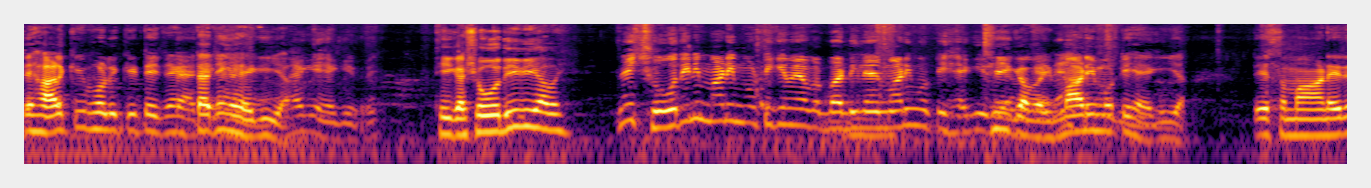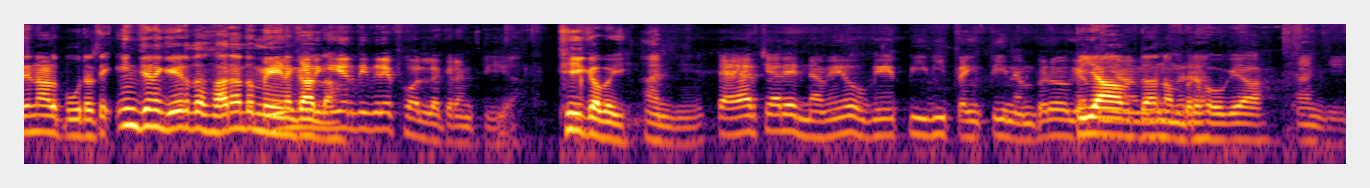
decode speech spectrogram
ਤੇ ਹਲਕੀ ਫੁਲਕੀ ਟਚਿੰਗ ਹੈਗੀ ਆ ਹੈਗੀ ਹੈਗੀ ਵੀਰੇ। ਠੀਕ ਆ ਸ਼ੋ ਦੀ ਵੀ ਆ ਬਾਈ। ਨਹੀਂ ਸ਼ੋਅ ਦੀ ਨਹੀਂ ਮਾੜੀ ਮੋਟੀ ਕਿਵੇਂ ਬਾਡੀ ਲਾਈਨ ਮਾੜੀ ਮੋਟੀ ਹੈਗੀ ਠੀਕ ਆ ਬਾਈ ਮਾੜੀ ਮੋਟੀ ਹੈਗੀ ਆ। ਤੇ ਸਮਾਨ ਇਹਦੇ ਨਾਲ ਪੂਰਾ ਤੇ ਇੰਜਨ ਗੇਅਰ ਦਾ ਸਾਰਿਆਂ ਤੋਂ ਮੇਨ ਗੱਲ ਆ। ਗੀਅਰ ਦੀ ਵੀਰੇ ਫੁੱਲ ਗਾਰੰਟੀ ਆ। ਠੀਕ ਆ ਬਾਈ। ਹਾਂਜੀ ਟਾਇਰ ਚਾਰੇ ਨਵੇਂ ਹੋ ਗਏ ਪੀਵੀ 35 ਨੰਬਰ ਹੋ ਗਿਆ ਪੰਜਾਬ ਦਾ ਨੰਬਰ ਹੋ ਗਿਆ। ਹਾਂਜੀ।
